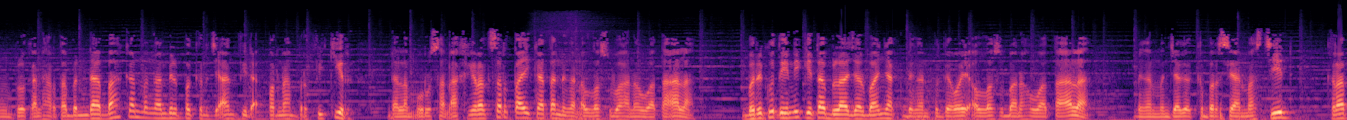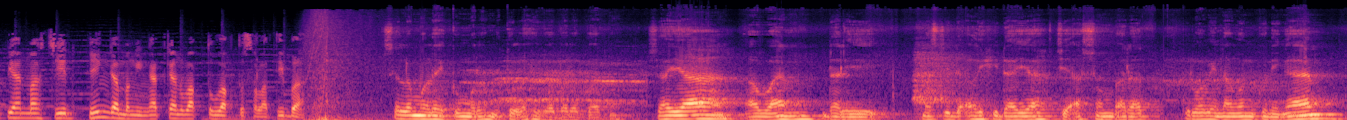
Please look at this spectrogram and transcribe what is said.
mengumpulkan harta benda bahkan mengambil pekerjaan tidak pernah berpikir dalam urusan akhirat serta ikatan dengan Allah Subhanahu wa taala. Berikut ini kita belajar banyak dengan pegawai Allah Subhanahu wa taala dengan menjaga kebersihan masjid, kerapian masjid hingga mengingatkan waktu-waktu sholat tiba. Assalamualaikum warahmatullahi wabarakatuh. Saya Awan dari Masjid Al Hidayah Ciasem Barat, Purwawinangun Kuningan.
